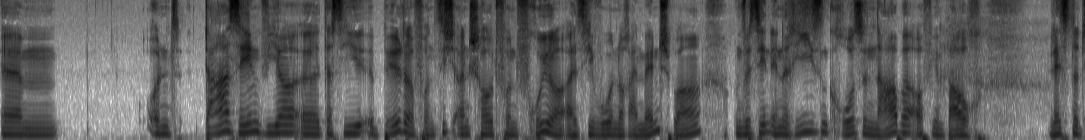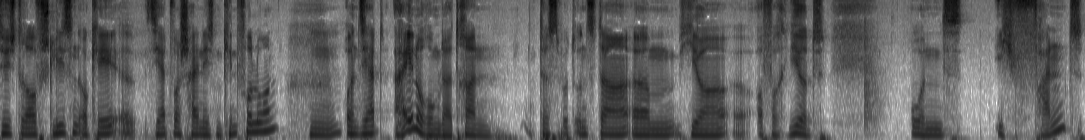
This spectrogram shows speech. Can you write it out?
Ähm, und da sehen wir, äh, dass sie Bilder von sich anschaut von früher, als sie wohl noch ein Mensch war. Und wir sehen eine riesengroße Narbe auf ihrem Bauch. Lässt natürlich darauf schließen, okay, äh, sie hat wahrscheinlich ein Kind verloren Mhm. und sie hat Erinnerung daran. Das wird uns da ähm, hier äh, offeriert. Und ich fand,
